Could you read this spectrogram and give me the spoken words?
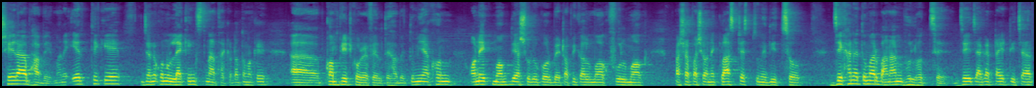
সেরাভাবে মানে এর থেকে যেন কোনো ল্যাকিংস না থাকে, ওটা তোমাকে কমপ্লিট করে ফেলতে হবে। তুমি এখন অনেক মক দেওয়া শুরু করবে টপিক্যাল মক ফুল মক পাশাপাশি অনেক ক্লাস টেস্ট তুমি দিচ্ছ। যেখানে তোমার বানান ভুল হচ্ছে, যে জায়গাটায় টিচার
